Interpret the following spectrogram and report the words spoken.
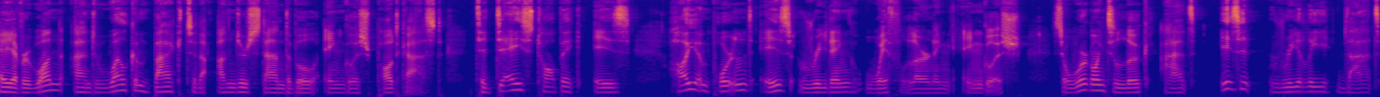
Hey everyone, and welcome back to the Understandable English podcast. Today's topic is how important is reading with learning English? So, we're going to look at is it really that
